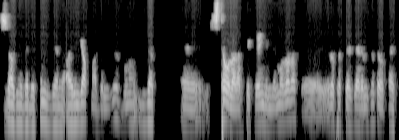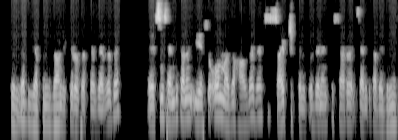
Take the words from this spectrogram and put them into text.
siz az önce belirttiniz yani ayrım yapmadığınızı bunu güzel e, site olarak tekrar gündemi olarak e, röportajlarımızda da ortaya çıktığında biz yaptığımız daha önceki röportajlarda da e, sizin sendikanın üyesi olmadığı halde de siz sahip çıktınız. O dönemki sarı sendika dediğiniz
